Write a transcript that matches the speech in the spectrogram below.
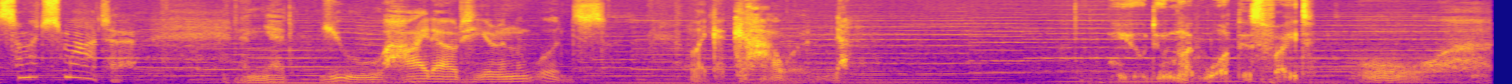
so much smarter. And yet you hide out here in the woods, like a coward. You do not want this fight. Oh.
